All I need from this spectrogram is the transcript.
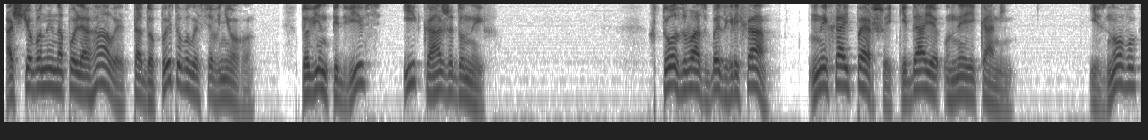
А що вони наполягали та допитувалися в нього, то він підвівся і каже до них Хто з вас без гріха, нехай перший кидає у неї камінь. І знову,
